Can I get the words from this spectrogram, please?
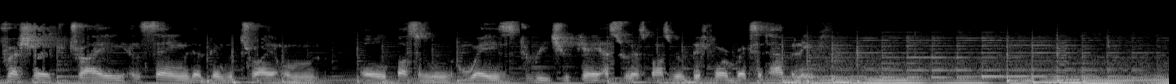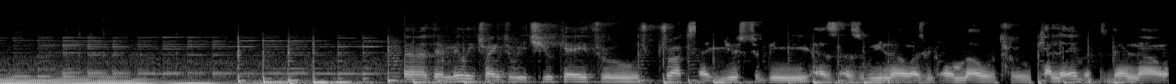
Pressure trying and saying that they would try on all possible ways to reach UK as soon as possible before Brexit happening. Uh, they're mainly trying to reach UK through trucks. It used to be, as, as we know, as we all know, through Calais, but they're now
